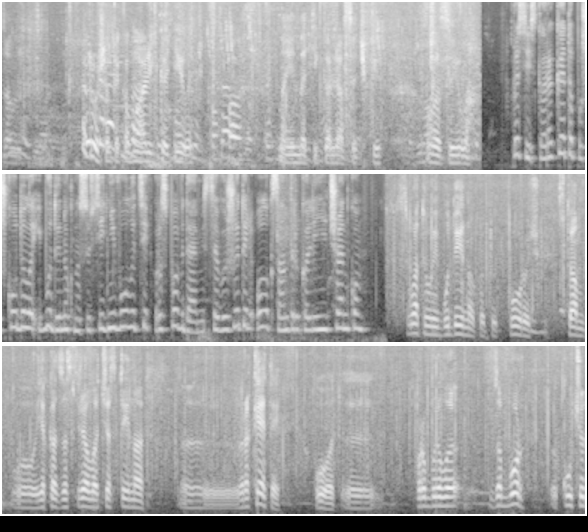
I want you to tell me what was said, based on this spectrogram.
залетіла. Хороша така маленька дівчинка. Неї на ті колясочки возила. Російська ракета пошкодила і будинок на сусідній вулиці, розповідає місцевий житель Олександр Калініченко. сватовий будинок отут поруч, там о, яка застряла частина ракети, от, е, пробило забор, кучу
